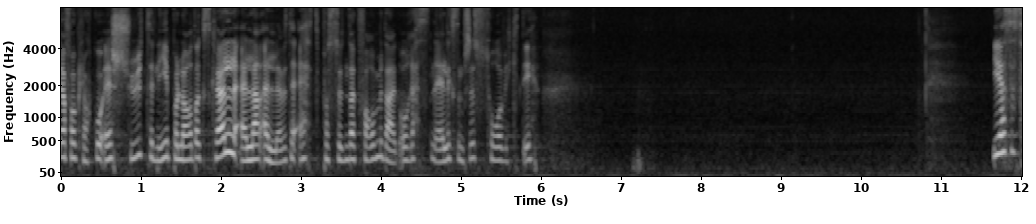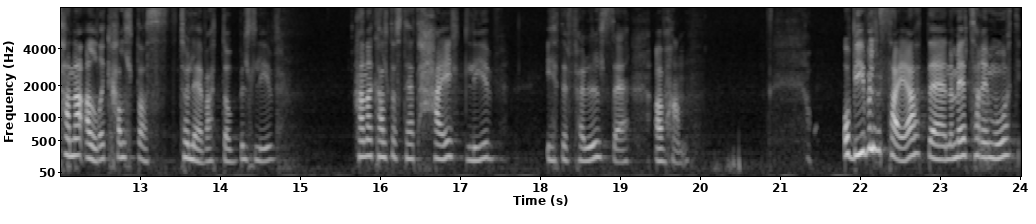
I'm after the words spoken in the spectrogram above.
ca. fra klokka er sju til ni på lørdagskveld eller 11 til ett på søndag formiddag, og resten er liksom ikke så viktig. Jesus han har aldri kalt oss til å leve et dobbelt liv. Han har kalt oss til et helt liv i etterfølgelse av ham. Og Bibelen sier at eh, når vi tar imot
